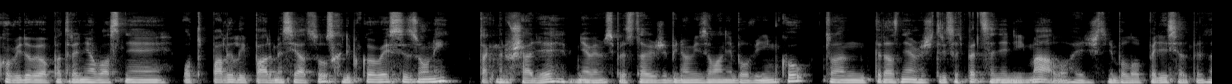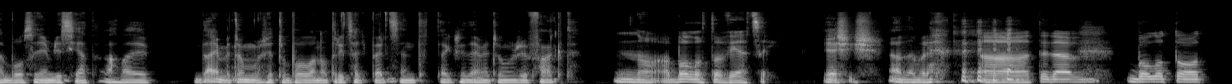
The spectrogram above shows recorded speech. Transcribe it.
covidové opatrenia vlastne odpalili pár mesiacov z chrypkovej sezóny, takmer všade. Neviem si predstaviť, že by Nový Zeland nebol výnimkou. To len teraz neviem, že 40% není málo, hej, že nebolo 50%, bolo 70%, ale dajme tomu, že to bolo len o 30%, takže dajme tomu, že fakt. No a bolo to viacej. Ježiš, no dobre. a teda bolo to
